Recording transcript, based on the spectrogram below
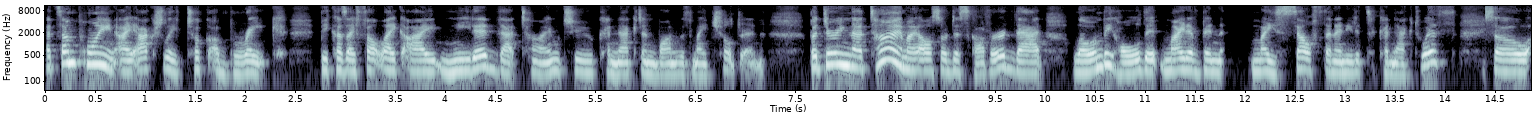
at some point, I actually took a break because I felt like I needed that time to connect and bond with my children. But during that time, I also discovered that lo and behold, it might have been myself that I needed to connect with. So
